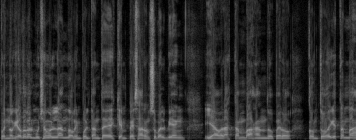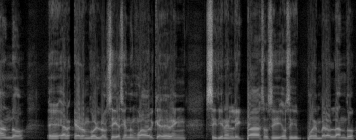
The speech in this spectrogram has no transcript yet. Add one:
pues no quiero tocar mucho en Orlando. Lo importante es que empezaron súper bien y ahora están bajando. Pero con todo y que están bajando, eh, Aaron- Gordon sigue siendo un jugador que deben, si tienen League Pass o si, o si pueden ver a Orlando,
